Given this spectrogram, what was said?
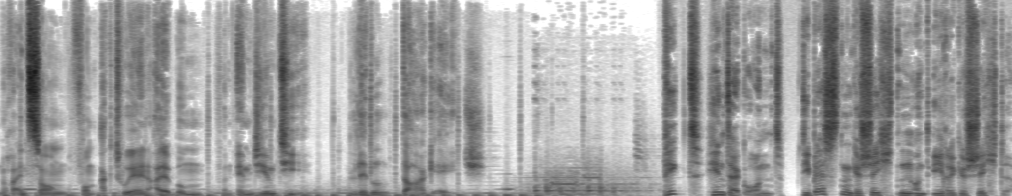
noch ein Song vom aktuellen Album von MGMT, Little Dark Age. Pict Hintergrund. Die besten Geschichten und ihre Geschichte.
